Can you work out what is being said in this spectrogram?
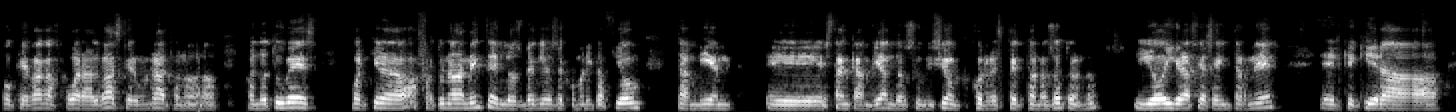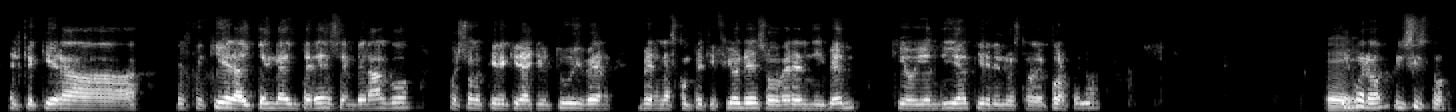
o que van a jugar al básquet un rato, no, no. Cuando tú ves cualquiera, afortunadamente en los medios de comunicación también eh, están cambiando su visión con respecto a nosotros, ¿no? Y hoy, gracias a Internet, el que quiera, el que quiera, el que quiera y tenga interés en ver algo, pues solo tiene que ir a YouTube y ver, ver las competiciones o ver el nivel que hoy en día tiene nuestro deporte, ¿no? Y Eh, bueno, insisto,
